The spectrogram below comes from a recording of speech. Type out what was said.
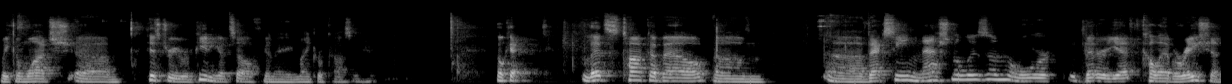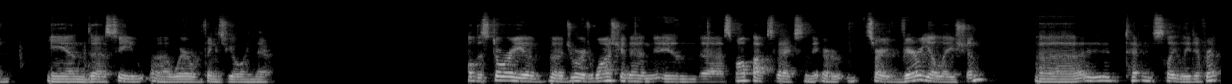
we can watch um, history repeating itself in a microcosm here. Okay, let's talk about um, uh, vaccine nationalism or better yet, collaboration and uh, see uh, where things are going there Well, the story of uh, George Washington in the smallpox vaccine, or sorry, variolation, uh, slightly different,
